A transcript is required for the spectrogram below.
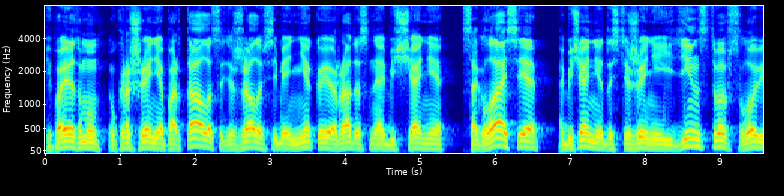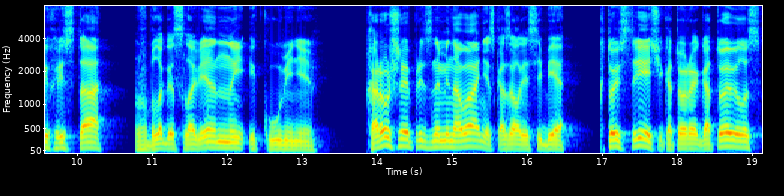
и поэтому украшение портала содержало в себе некое радостное обещание согласия, обещание достижения единства в Слове Христа, в благословенной икумене. «Хорошее предзнаменование», — сказал я себе, — к той встрече, которая готовилась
